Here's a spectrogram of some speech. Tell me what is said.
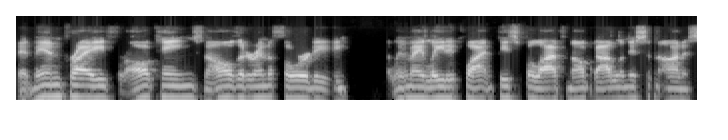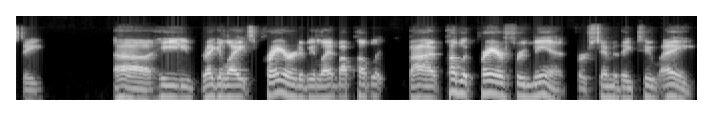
that men pray for all kings and all that are in authority, that we may lead a quiet and peaceful life in all godliness and honesty. Uh, he regulates prayer to be led by public by public prayer through men. First Timothy two eight.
